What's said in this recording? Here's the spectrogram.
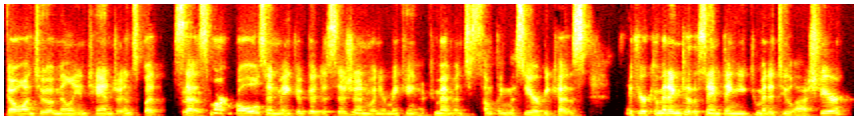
go on to a million tangents, but set yeah. smart goals and make a good decision when you're making a commitment to something this year. Because if you're committing to the same thing you committed to last year,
